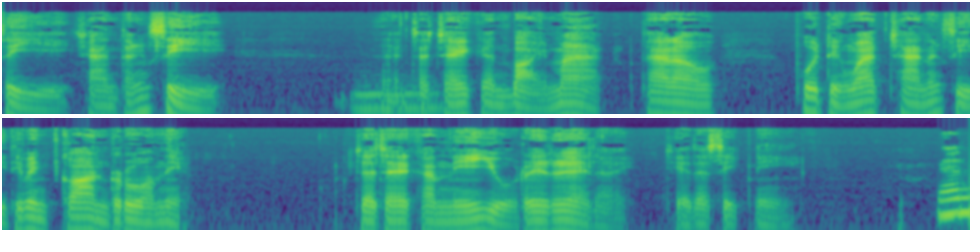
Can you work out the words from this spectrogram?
สี่ฌานทั้งสี่จะใช้กันบ่อยมาก ถ้าเราพูดถึงว่าฌานทั้งสี่ที่เป็นก้อนรวมเนี่ย จะใช้คำนี้อยู่เรื่อยๆเลย เจตสิกนี้ งั้น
